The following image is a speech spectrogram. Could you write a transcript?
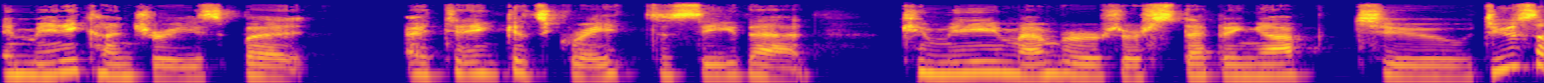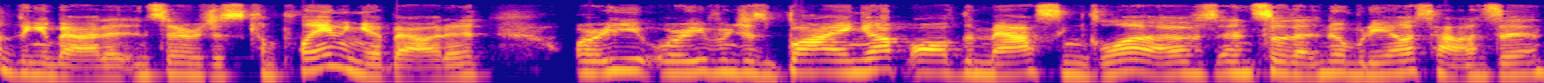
in many countries, but I think it's great to see that community members are stepping up to do something about it instead of just complaining about it or or even just buying up all the masks and gloves and so that nobody else has it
